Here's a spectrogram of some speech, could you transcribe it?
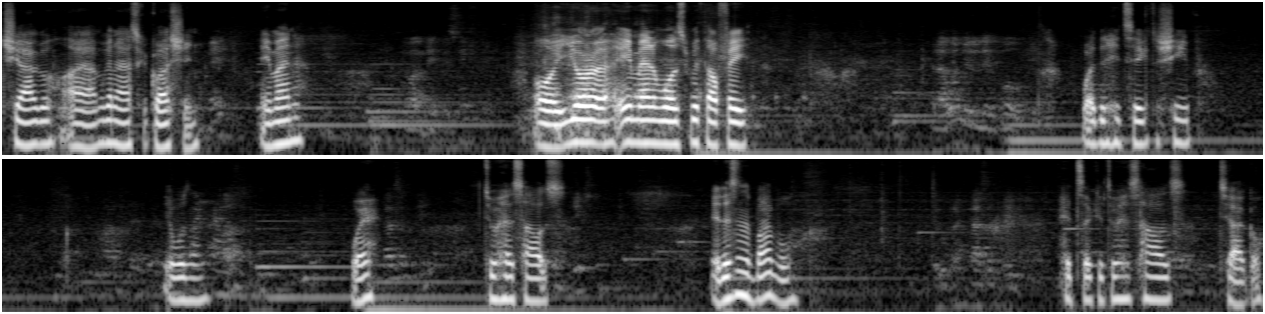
Thiago. Alright, I'm gonna ask a question. Amen. Oh, your amen was without faith. Where did he take the sheep? It wasn't. Where? To his house. It isn't the Bible. He took it to his house, Tiago.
